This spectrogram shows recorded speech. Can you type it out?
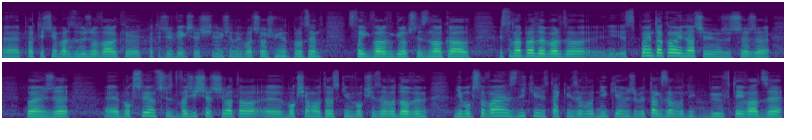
E, Praktycznie bardzo dużo walk, e, praktycznie większość, 70 chyba czy 80% swoich walk wygrał przez knockout. Jest to naprawdę bardzo, powiem tak o inaczej, może szczerze, powiem, że e, boksując przez 23 lata w boksie amatorskim, w boksie zawodowym, nie boksowałem z nikim z takim zawodnikiem, żeby tak zawodnik był w tej wadze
